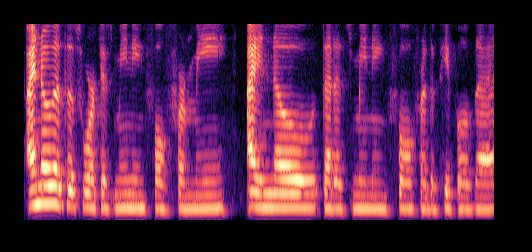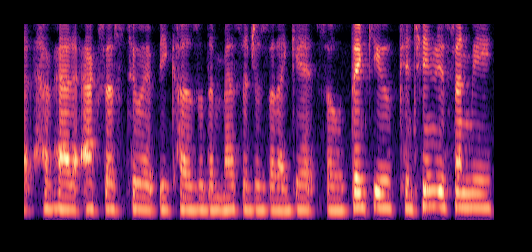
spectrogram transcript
I know that this work is meaningful for me. I know that it's meaningful for the people that have had access to it because of the messages that I get. So thank you. Continue to send me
